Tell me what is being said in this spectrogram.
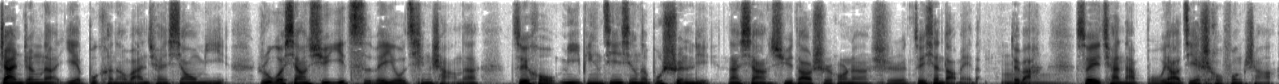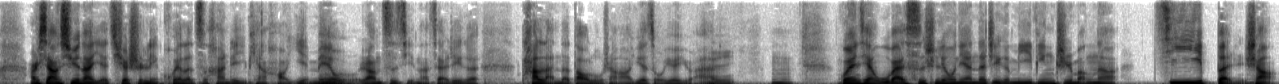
战争呢也不可能完全消弭。如果项须以此为由请赏呢，最后弭兵进行的不顺利，那项须到时候呢是最先倒霉的，对吧？所以劝他不要接受封赏。而项须呢，也确实领会了子罕这一片好意，没有让自己呢在这个贪婪的道路上啊越走越远。嗯，公元前五百四十六年的这个弭兵之盟呢，基本上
